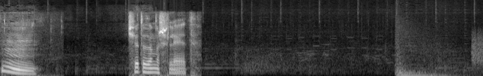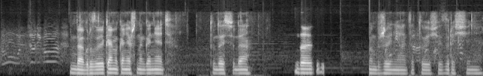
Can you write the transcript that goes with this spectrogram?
Хм. Что это замышляет? Да, грузовиками, конечно, гонять туда-сюда. Да, это... Обжение, это то еще извращение.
